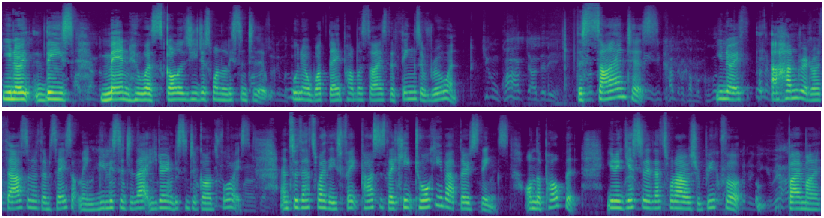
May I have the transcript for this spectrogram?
You know, these men who are scholars, you just want to listen to you know what they publicize, the things of ruin. The scientists you know, if a hundred or a thousand of them say something, you listen to that, you don't listen to God's voice. And so that's why these fake pastors, they keep talking about those things on the pulpit. You know, yesterday that's what I was rebuked for by my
